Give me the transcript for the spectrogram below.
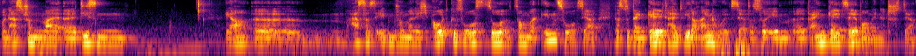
Und hast schon mal äh, diesen, ja, hast das eben schon mal nicht outgesourced, so, sondern insource, ja, dass du dein Geld halt wieder reinholst, ja, dass du eben äh, dein Geld selber managst, ja,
